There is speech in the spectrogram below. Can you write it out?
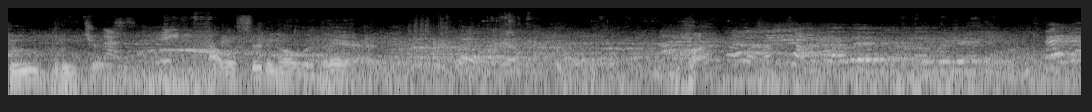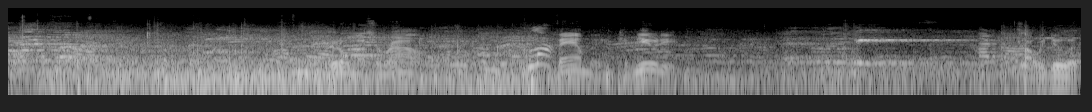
two bleachers. I was sitting over there. But we don't mess around. Family, community. That's how we do it.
